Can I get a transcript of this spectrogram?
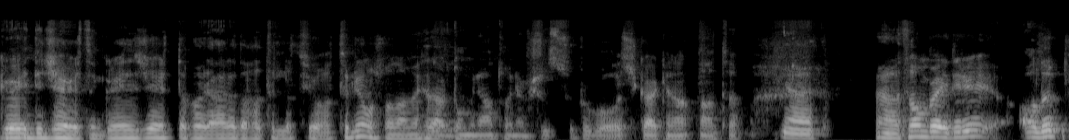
Grady Jarrett'ın. Grady Jarrett de böyle arada hatırlatıyor. Hatırlıyor musun onlar ne kadar dominant oynamıştı Super Bowl'a çıkarken Atlanta? Evet. Yani Tom Brady'yi alıp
